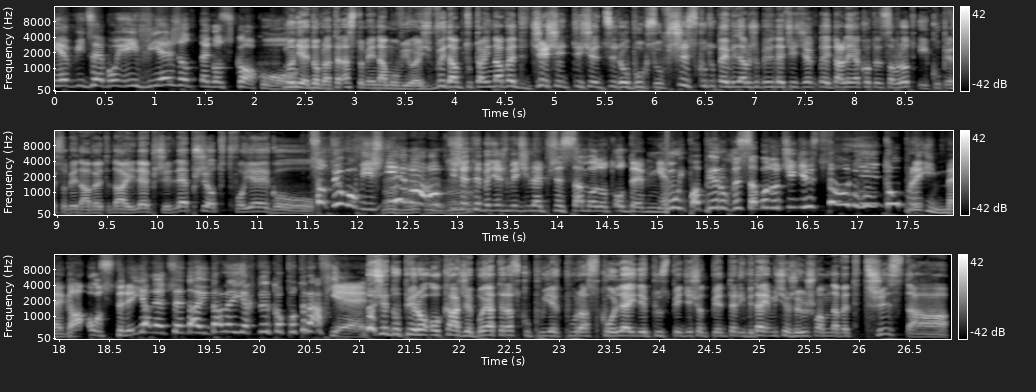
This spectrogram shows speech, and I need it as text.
nie widzę mojej wieży od tego skoku. No nie, dobra, teraz to mnie namówiłeś. Wydam tutaj nawet 10 tysięcy robuxów. Wszystko tutaj wydam, żeby lecieć jak najdalej jako ten samolot i kupię sobie nawet najlepszy, lepszy od twojego. Co ty mówisz? Nie Mhm, ma opcji, że ty będziesz mieć lepszy samolot ode mnie. Mój papierowy samolocik jest taki dobry i mega ostry. Ja lecę najdalej jak tylko potrafię. To się dopiero okaże, bo ja teraz kupuję po raz kolejny plus 50 pięter i wydaje mi się, że już mam nawet 300.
